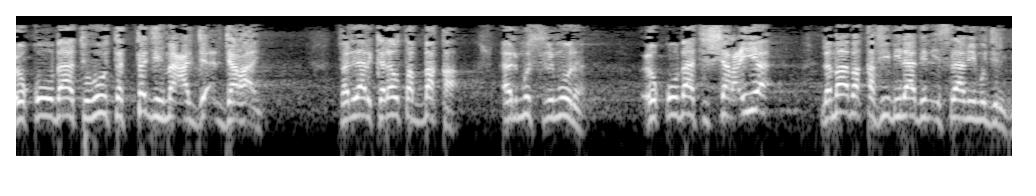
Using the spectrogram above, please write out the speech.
عقوباته تتجه مع الجرائم. فلذلك لو طبق المسلمون عقوبات الشرعية لما بقى في بلاد الإسلام مجرم.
